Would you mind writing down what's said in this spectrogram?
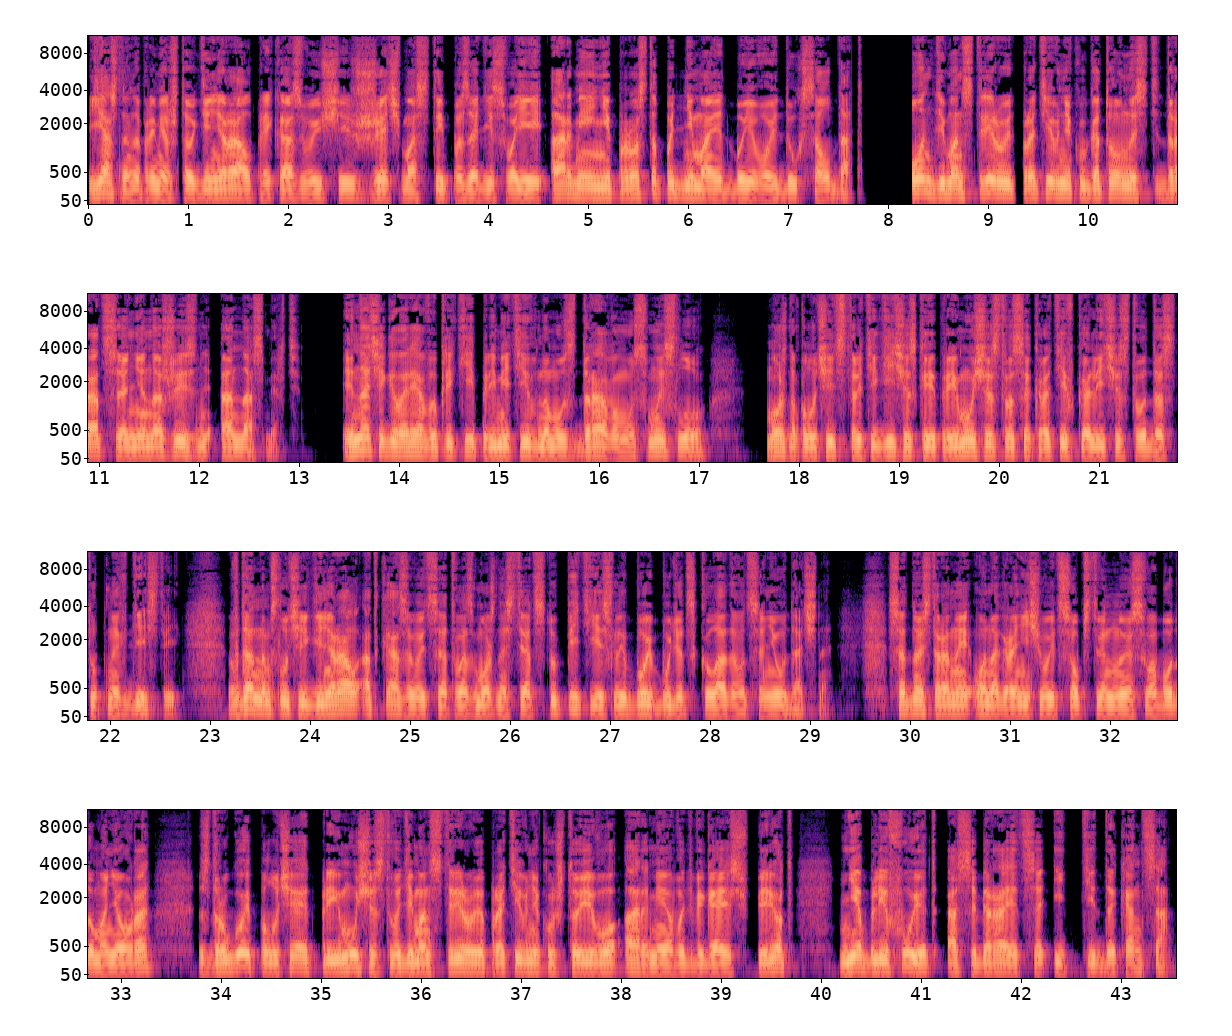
Ясно, например, что генерал, приказывающий сжечь мосты позади своей армии, не просто поднимает боевой дух солдат. Он демонстрирует противнику готовность драться не на жизнь, а на смерть. Иначе говоря, вопреки примитивному здравому смыслу, можно получить стратегическое преимущество, сократив количество доступных действий. В данном случае генерал отказывается от возможности отступить, если бой будет складываться неудачно. С одной стороны, он ограничивает собственную свободу маневра, с другой получает преимущество, демонстрируя противнику, что его армия, выдвигаясь вперед, не блефует, а собирается идти до конца.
